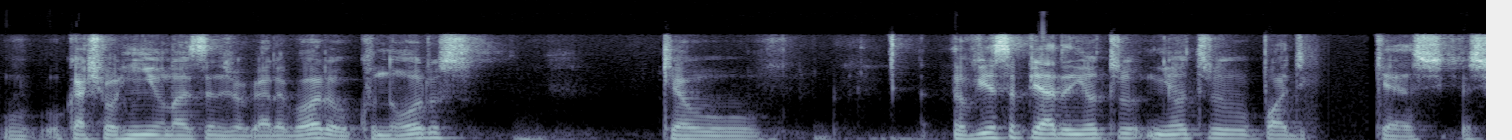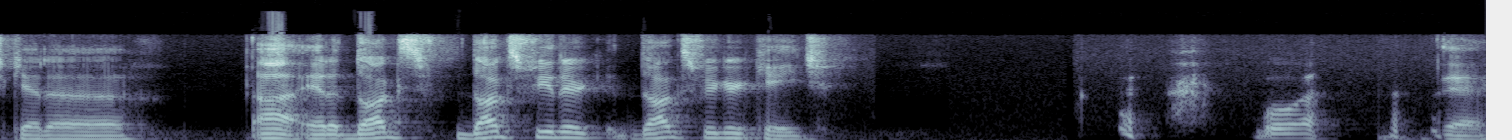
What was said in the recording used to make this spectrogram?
O, o cachorrinho lá sendo jogado agora, o Kunoros. Que é o. Eu vi essa piada em outro, em outro podcast. Acho que era. Ah, era Dogs, Dogs, Feeder, Dogs Figure Cage. Boa. É,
